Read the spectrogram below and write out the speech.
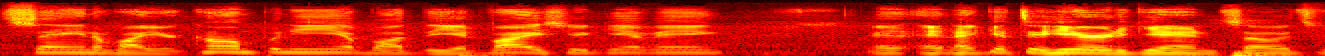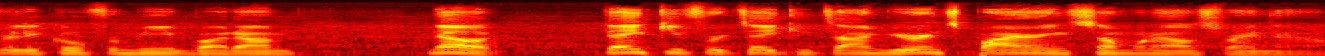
saying about your company about the advice you're giving and, and i get to hear it again so it's really cool for me but um no thank you for taking time. You're inspiring someone else right now.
